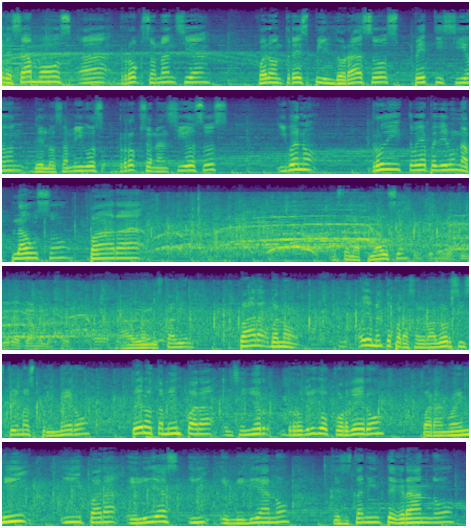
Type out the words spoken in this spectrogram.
Regresamos a Rocksonancia. Fueron tres pildorazos, petición de los amigos Rocksonanciosos. Y bueno, Rudy, te voy a pedir un aplauso para. Hasta el aplauso. Sin que me lo pidieras, ya me lo sé. Ah, bueno, está bien. Para, bueno, obviamente para Salvador Sistemas primero, pero también para el señor Rodrigo Cordero, para Noemí y para Elías y Emiliano, que se están integrando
